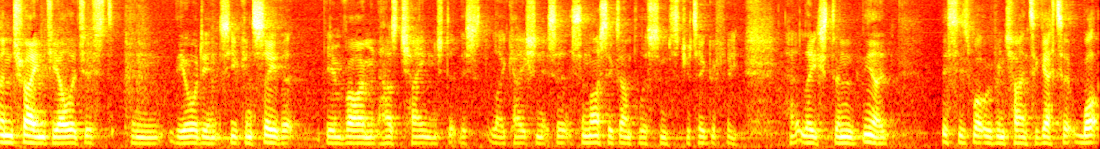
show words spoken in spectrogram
untrained geologist in the audience, you can see that the environment has changed at this location. It's a, it's a nice example of some stratigraphy, at least. And, you know, this is what we've been trying to get at. What,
